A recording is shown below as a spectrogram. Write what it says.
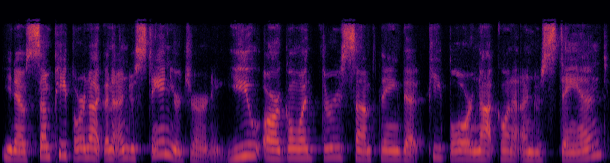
you know, some people are not going to understand your journey. You are going through something that people are not going to understand,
